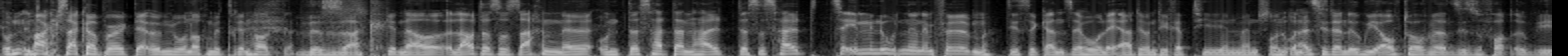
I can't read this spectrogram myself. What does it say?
Und Mark Zuckerberg, der irgendwo noch mit drin hockt. The Zuck. Genau, lauter so Sachen, ne? Und das hat dann halt, das ist halt zehn Minuten in dem Film, diese ganze hohle Erde und die Reptilienmenschen. Und, und als sie dann irgendwie auftauchen, werden sie sofort irgendwie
